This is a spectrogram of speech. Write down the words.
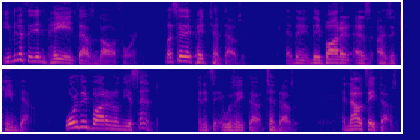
even if they didn't pay eight thousand dollar for it, let's say they paid ten thousand, and they they bought it as as it came down, or they bought it on the ascend, and it's it was eight ten thousand, and now it's eight thousand.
